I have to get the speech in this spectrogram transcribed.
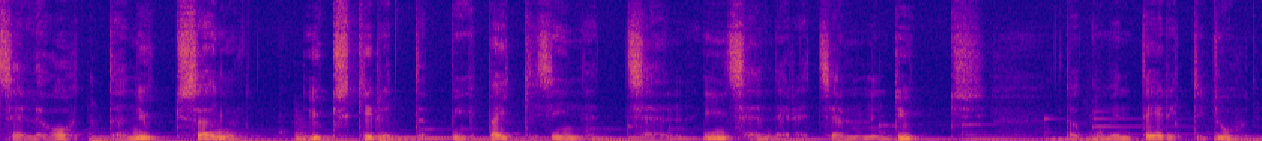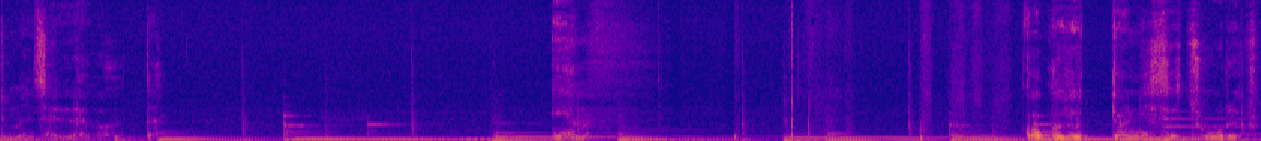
selle kohta on üks ainult, üks kirjutab mingi päikeseinnet, see on insener, et seal on nüüd üks dokumenteeritud juhtum on selle kohta. jah. kogu jutt on lihtsalt suureks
